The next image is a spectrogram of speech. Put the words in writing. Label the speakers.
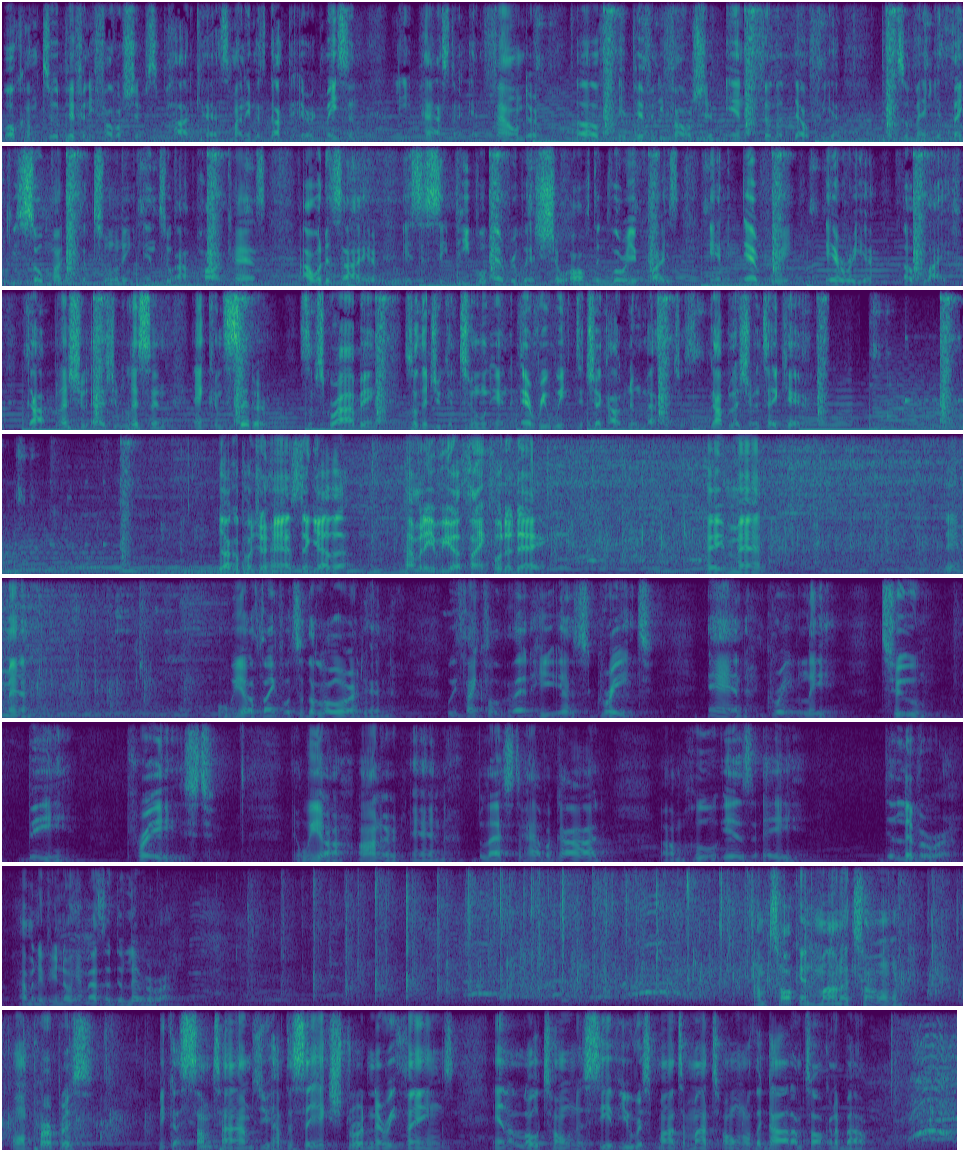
Speaker 1: Welcome to Epiphany Fellowship's podcast. My name is Dr. Eric Mason, lead pastor and founder of Epiphany Fellowship in Philadelphia, Pennsylvania. Thank you so much for tuning into our podcast. Our desire is to see people everywhere show off the glory of Christ in every area of life. God bless you as you listen and consider subscribing so that you can tune in every week to check out new messages. God bless you and take care. Y'all can put your hands together. How many of you are thankful today? Amen. Amen. Well, we are thankful to the Lord and we're thankful that He is great and greatly to be praised. And we are honored and blessed to have a God um, who is a deliverer. How many of you know Him as a deliverer? I'm talking monotone on purpose because sometimes you have to say extraordinary things in a low tone to see if you respond to my tone or the God I'm talking about.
